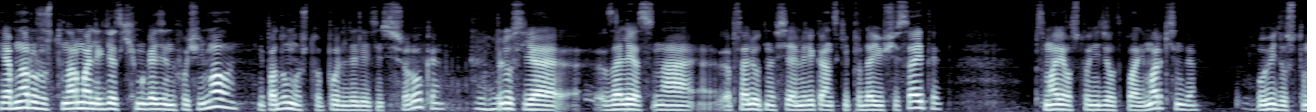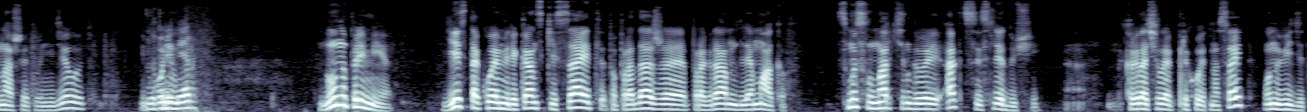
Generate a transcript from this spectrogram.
и обнаружил, что нормальных детских магазинов очень мало. И подумал, что поле для деятельности широкое. Мгм. Плюс я залез на абсолютно все американские продающие сайты, посмотрел, что они делают в плане маркетинга, увидел, что наши этого не делают. И понял, Например? ну, например, есть такой американский сайт по продаже программ для маков. Смысл маркетинговой акции следующий. Когда человек приходит на сайт, он увидит,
